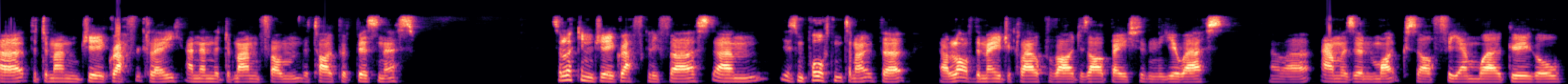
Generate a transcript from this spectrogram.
uh, the demand geographically, and then the demand from the type of business. So, looking geographically first, um, it's important to note that a lot of the major cloud providers are based in the US uh, Amazon, Microsoft, VMware, Google,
